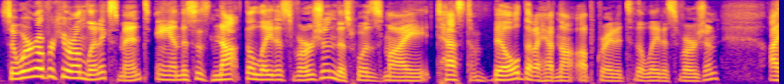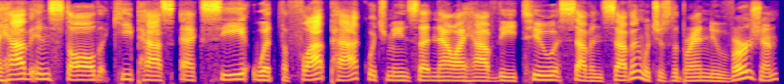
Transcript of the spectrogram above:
So we're over here on Linux Mint, and this is not the latest version. This was my test build that I have not upgraded to the latest version. I have installed KeePass XC with the Flatpak, which means that now I have the 277, which is the brand new version.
